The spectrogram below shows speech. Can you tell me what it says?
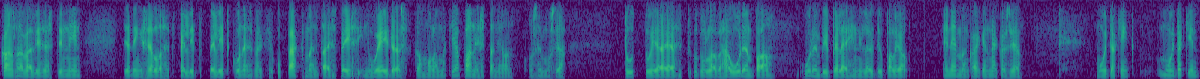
kansainvälisesti, niin – tietenkin sellaiset pelit, pelit kuin esimerkiksi joku Pac-Man tai Space Invaders, jotka on molemmat Japanista, niin on, on semmoisia tuttuja. Ja sitten kun tullaan vähän uudempaan, uudempiin peleihin, niin löytyy paljon enemmän kaiken näköisiä muitakin, muitakin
